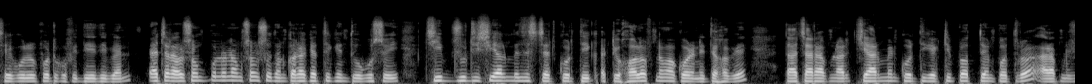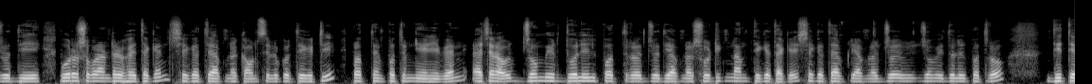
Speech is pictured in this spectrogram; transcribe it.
সেগুলোর ফটোকপি দিয়ে দিবেন। এছাড়াও সম্পূর্ণ নাম সংশোধন করার ক্ষেত্রে কিন্তু অবশ্যই চিফ জুডিশিয়াল ম্যাজিস্ট্রেট কর্তৃক একটি হলফনামা করে নিতে হবে। তাছাড়া আপনার চেয়ারম্যান কর্তৃক একটি প্রত্যয়নপত্র। আর আপনি যদি পৌরসভার আন্ডারে হয়ে থাকেন, সেক্ষেত্রে আপনার কাউন্সিলর কর্তৃক একটি প্রত্যয়নপত্র নিয়ে নেবেন। এছাড়াও জমির দলিল পত্র যদি আপনার সঠিক নাম থেকে থাকে, সেক্ষেত্রে আপনি আপনার জমি দলিলপত্র দিতে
